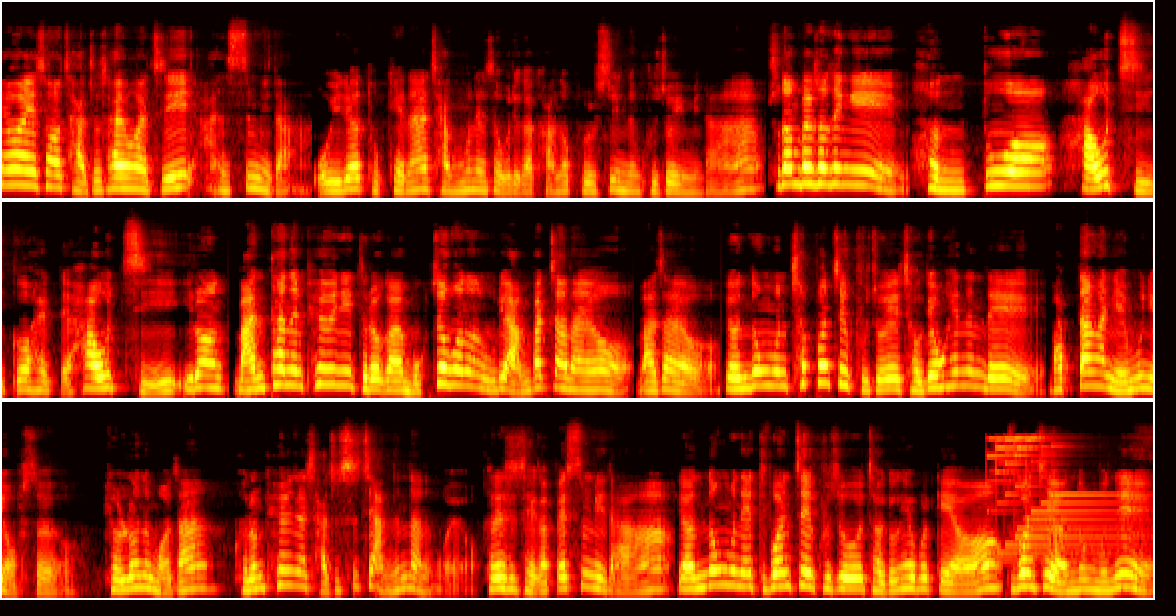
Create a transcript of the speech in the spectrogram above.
회화에서 자주 사용하지 않습니다. 오히려 독해나 장문에서 우리가 간혹 볼 수 있는 구조입니다. 추단발 선생님, 很多 하우지거 할 때 하우지 이런 많다는 표현이 들어간 목적어는 우리 안 봤잖아요. 맞아요. 연동문 첫 번째 구조에 적용 했는데 마땅한 예문이 없어요. 결론은 뭐다? 그런 표현을 자주 쓰지 않는다는 거예요. 그래서 제가 뺐습니다. 연동문의 두 번째 구조 적용해 볼게요. 두 번째 연동문은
